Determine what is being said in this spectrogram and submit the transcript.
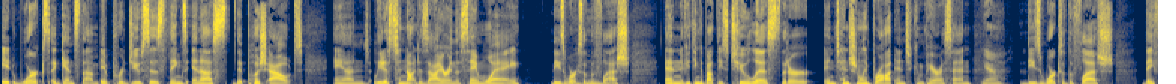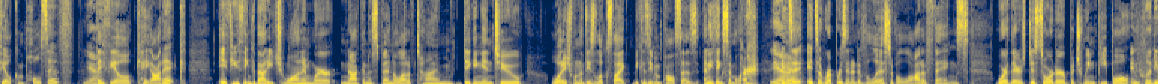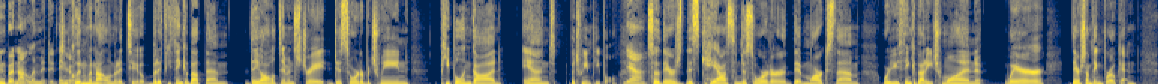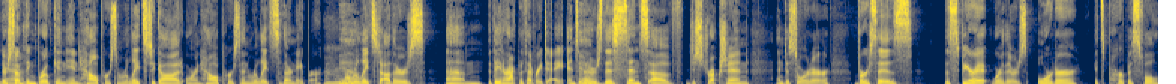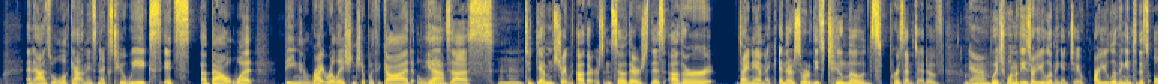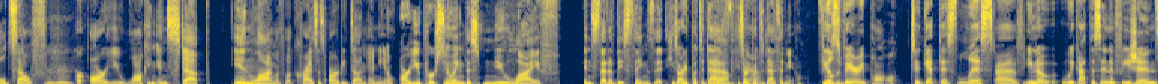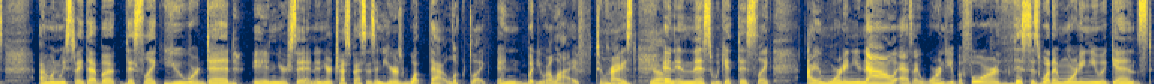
It works against them, it produces things in us that push out and lead us to not desire in the same way these works of the mm-hmm. flesh. And if you think about these two lists that are intentionally brought into comparison, yeah these works of the flesh, they feel compulsive, Yeah. they feel chaotic. If you think about each one, and we're not going to spend a lot of time digging into what each one of these looks like, because even Paul says anything similar. Yeah. It's, a, it's a representative list of a lot of things where there's disorder between people including but not limited to including but not limited to. But if you think about them, they all demonstrate disorder between people and God and between people. Yeah. So there's this chaos and disorder that marks them where you think about each one where there's something broken. There's Yeah. something broken in how a person relates to God or in how a person relates to their neighbor or relates to others um, that they interact with every day. And so Yeah. there's this sense of destruction and disorder versus the spirit where there's order, it's purposeful. And as we'll look at in these next two weeks, it's about what being in right relationship with God Yeah. leads us to demonstrate with others. And so there's this other dynamic and there's sort of these two modes presented of Yeah. Mm-hmm. which one of these are you living into? Are you living into this old self mm-hmm. or are you walking in step in line with what Christ has already done in you? Are you pursuing this new life instead of these things that he's already put to death? Yeah. He's already Yeah. put to death in you. feels very Paul to get this list of, you know, we got this in Ephesians um, when we studied that book, this like, you were dead in your sin and your trespasses, and here's what that looked like. And, but you were alive to Christ. Yeah. And in this, we get this like, I am warning you now, as I warned you before. This is what I'm warning you against.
